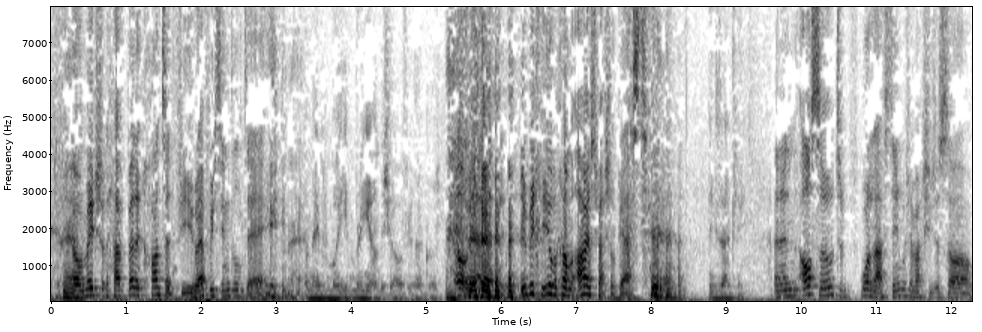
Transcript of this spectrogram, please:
and we'll make sure to have better content for you every single day. And maybe we might even bring you on the show if you're that good. oh yeah, you'll, be, you'll become our special guest. yeah, exactly. And then also, to one last thing, which I've actually just saw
